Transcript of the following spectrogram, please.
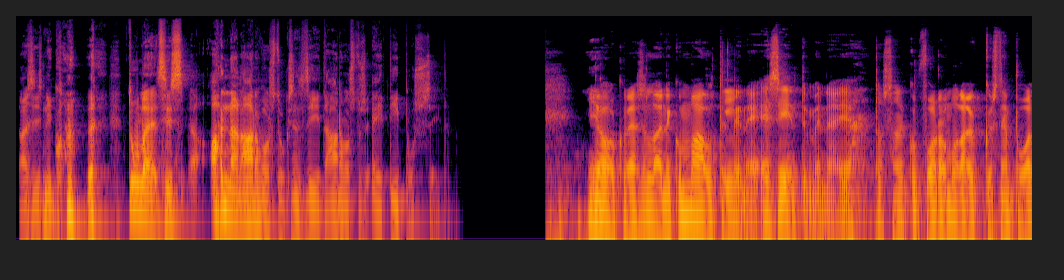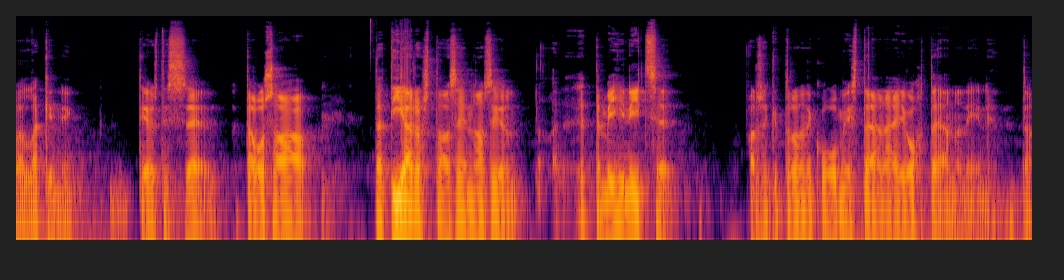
Tai siis niin kuin, tulee, siis annan arvostuksen siitä, arvostus ei tipu siitä. Joo, kyllä sellainen niin kuin maltillinen esiintyminen ja tuossa niin kuin Formula 1 puolellakin, niin tietysti se, että osaa tai tiedostaa sen asian, että mihin itse varsinkin tuolla niin omistajana ja johtajana, niin että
